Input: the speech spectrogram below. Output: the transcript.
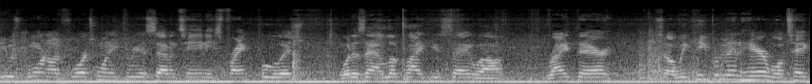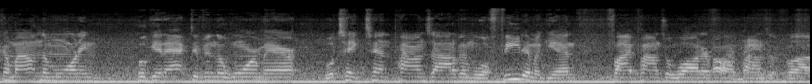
He was born on 423 of 17. He's Frank Poolish. What does that look like, you say? Well, right there. So we keep him in here. We'll take him out in the morning. He'll get active in the warm air. We'll take 10 pounds out of him. We'll feed him again. Five pounds of water, five pounds of, uh,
